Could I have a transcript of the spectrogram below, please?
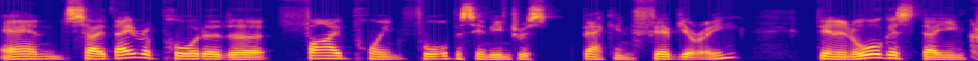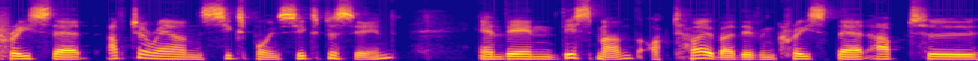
And so they reported a 5.4% interest back in February. Then in August, they increased that up to around 6.6%. And then this month, October, they've increased that up to,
